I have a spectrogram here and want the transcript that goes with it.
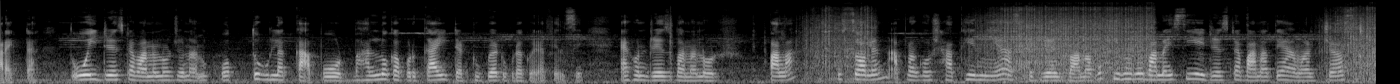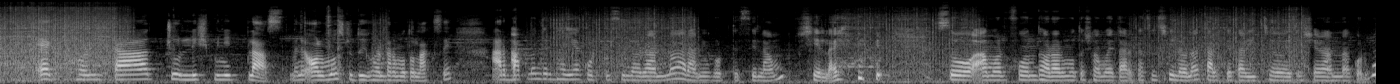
আরেকটা। তো ওই ড্রেসটা বানানোর জন্য আমি কতগুলা কাপড়, ভালো কাপড়, গাইটা টুকরা টুকরা করে ফেলছি। এখন ড্রেস বানানোর পালা। তো চলেন আপনাকেও সাথে নিয়ে আজকে ড্রেস বানাবো। কীভাবে বানাইছি এই ড্রেসটা বানাতে আমার জাস্ট এক ঘণ্টা চল্লিশ মিনিট প্লাস মানে অলমোস্ট দুই ঘণ্টার মতো লাগছে। আর আপনাদের ভাইয়া করতেছিল রান্না আর আমি করতেছিলাম সেলাই। সো আমার ফোন ধরার মতো সময় তার কাছে ছিল না। কালকে তার ইচ্ছা হয়েছে সে রান্না করবে।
